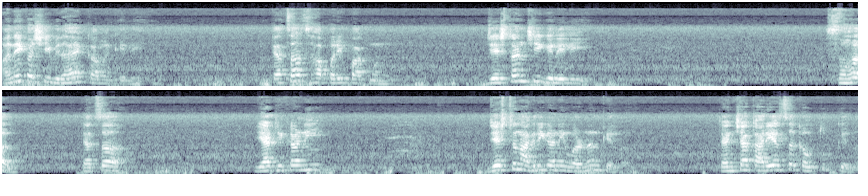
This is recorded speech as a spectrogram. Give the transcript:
अनेक अशी विधायक कामं केली. त्याचाच हा परिपाक म्हणून ज्येष्ठांची गेलेली सहल त्याचं या ठिकाणी ज्येष्ठ नागरिकांनी वर्णन केलं. त्यांच्या कार्याचं कौतुक केलं.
